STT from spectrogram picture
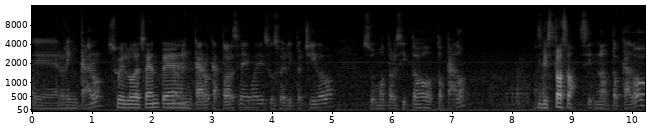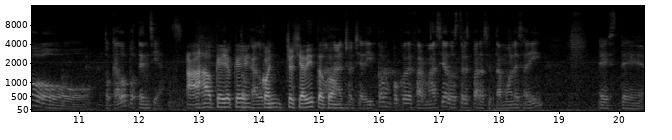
eh, Ring caro. Suelo decente. Ring caro 14, güey, su suelito chido, su motorcito tocado. Vistoso. Sí, no, tocado, tocado potencia. Ajá, ok, ok. con chocheadito. con... chocheadito, un poco de farmacia, dos, tres paracetamoles ahí. Este.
